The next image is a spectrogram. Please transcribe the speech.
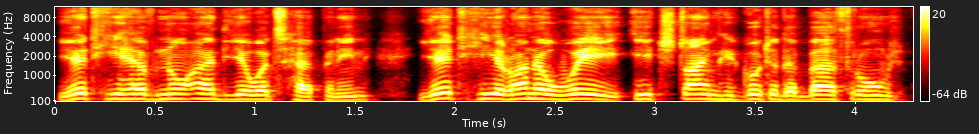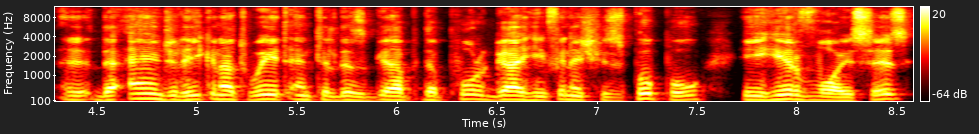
yet he have no idea what's happening, yet he run away each time he go to the bathroom. Uh, the angel he cannot wait until this guy, the poor guy, he finish his poo He hear voices,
